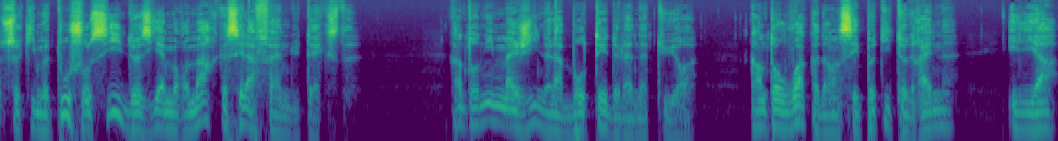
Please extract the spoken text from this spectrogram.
ce qui me touche aussi, deuxième remarque, c'est la fin du texte. Quand on imagine la beauté de la nature, quand on voit que dans ces petites graines, il y a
